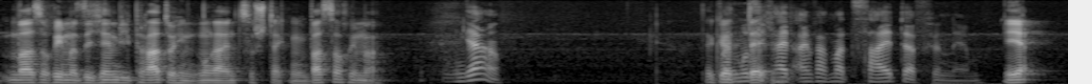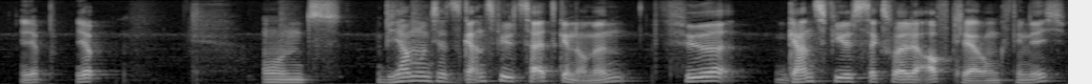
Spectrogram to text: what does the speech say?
was auch immer, sich ein Vibrator hinten reinzustecken, was auch immer. Ja. Da Man muss sich halt einfach mal Zeit dafür nehmen. Ja, yep, yep. Und wir haben uns jetzt ganz viel Zeit genommen für ganz viel sexuelle Aufklärung, finde ich.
